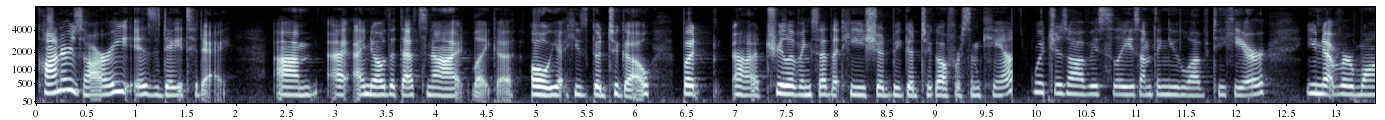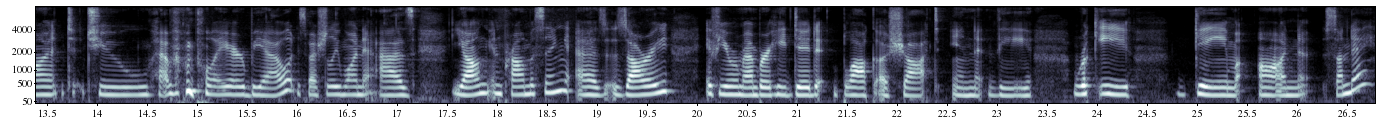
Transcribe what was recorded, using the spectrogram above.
Connor Zary is day to day. Um, I, I know that that's not like a, oh, yeah, he's good to go, but uh, Treliving said that he should be good to go for some camp, which is obviously something you love to hear. You never want to have a player be out, especially one as young and promising as Zary. If you remember, he did block a shot in the rookie game on Sunday.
